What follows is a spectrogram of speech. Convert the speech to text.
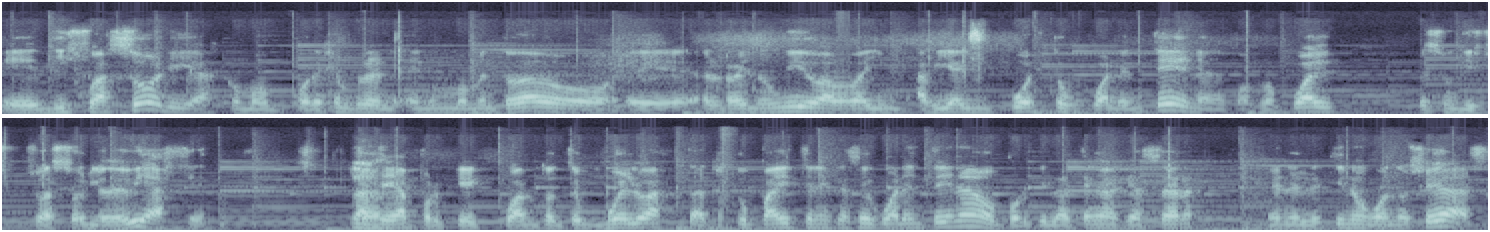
eh, disuasorias, como por ejemplo en, un momento dado eh, el Reino Unido había, impuesto cuarentena, con lo cual es un disuasorio de viaje. Sea porque cuando te vuelvas a tu país tenés que hacer cuarentena o porque la tengas que hacer en el destino cuando llegas.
